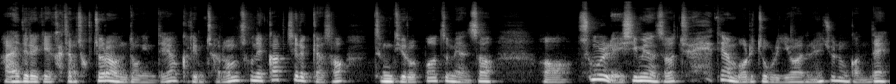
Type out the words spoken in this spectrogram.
아이들에게 가장 적절한 운동인데요. 그림처럼 손에 깍지를 껴서 등 뒤로 뻗으면서 어, 숨을 내쉬면서 최대한 머리 쪽으로 이완을 해주는 건데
